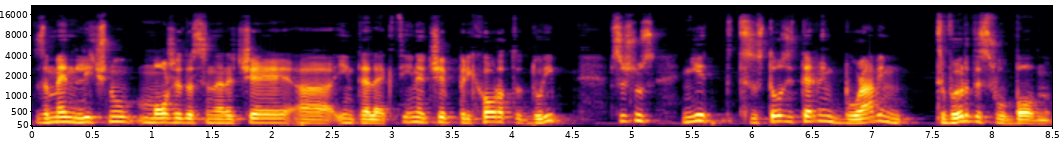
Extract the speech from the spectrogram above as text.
за мен лично може да се нарече а, интелект. Иначе при хората, дори всъщност ние с този термин боравим твърде свободно.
